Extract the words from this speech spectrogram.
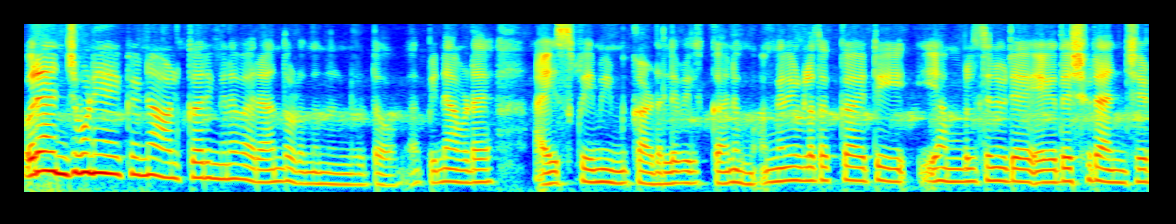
ഒരു അഞ്ച് മണിയായി കഴിഞ്ഞാൽ ആൾക്കാർ ഇങ്ങനെ വരാൻ തുടങ്ങുന്നുണ്ട് കേട്ടോ. പിന്നെ അവിടെ ഐസ്ക്രീമും കടല വിൽക്കാനും അങ്ങനെയുള്ളതൊക്കെ ആയിട്ട് ഈ അമ്പലത്തിന് ഒരു ഏകദേശം ഒരു അഞ്ച്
